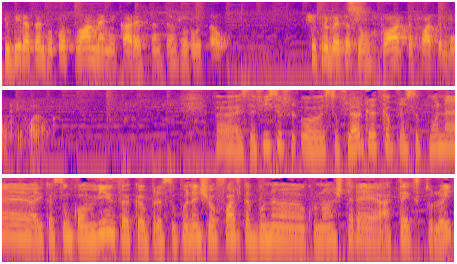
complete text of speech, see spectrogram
iubire pentru toți oamenii care sunt în jurul tău. Și trebuie să fii un foarte, foarte bun psiholog. Uh, să fii uh, suflor cred că presupune, adică sunt convinsă că presupune și o foarte bună cunoaștere a textului,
